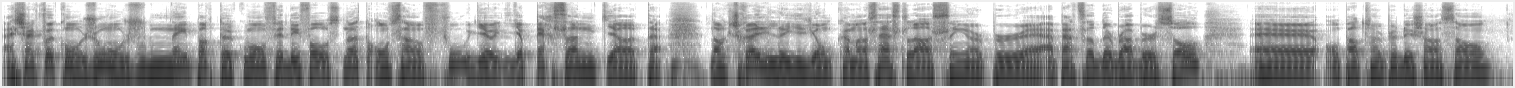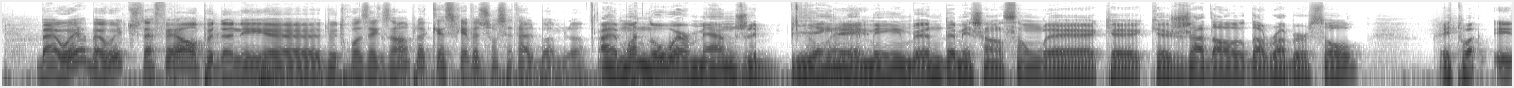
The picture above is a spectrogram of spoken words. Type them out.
à chaque fois qu'on joue, on joue n'importe quoi, on fait des fausses notes, on s'en fout, il y a, il y a personne qui entend. Donc je crois là ils ont commencé à se lasser un peu euh, à partir de Rubber Soul. Euh, on parle un peu des chansons? Ben oui, ben oui, tout à fait. On peut donner euh, deux, trois exemples. Qu'est-ce qu'il y avait sur cet album-là? Euh, moi, Nowhere Man, je l'ai bien Ouais. aimé, une de mes chansons euh, que, que j'adore dans Rubber Soul. Et toi? Et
